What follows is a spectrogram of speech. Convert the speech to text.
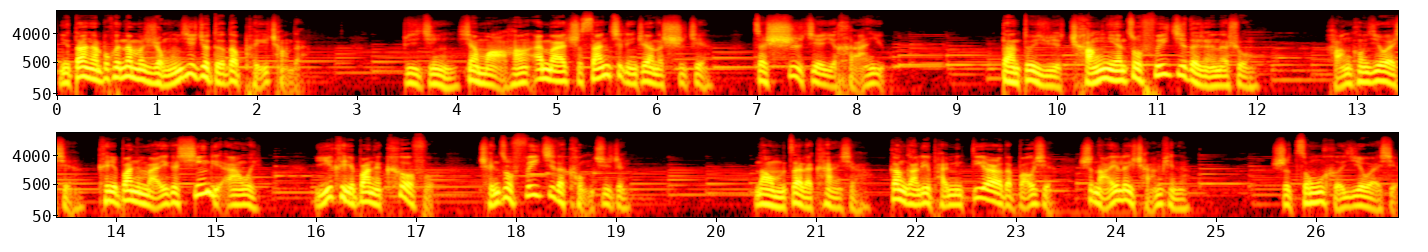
你当然不会那么容易就得到赔偿的。毕竟像马航 MH 三七零这样的事件，在世界也罕有。但对于常年坐飞机的人来说，航空意外险可以帮你买一个心理安慰。也可以帮你克服乘坐飞机的恐惧症。那我们再来看一下，杠杆率排名第二的保险是哪一类产品呢？是综合意外险。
